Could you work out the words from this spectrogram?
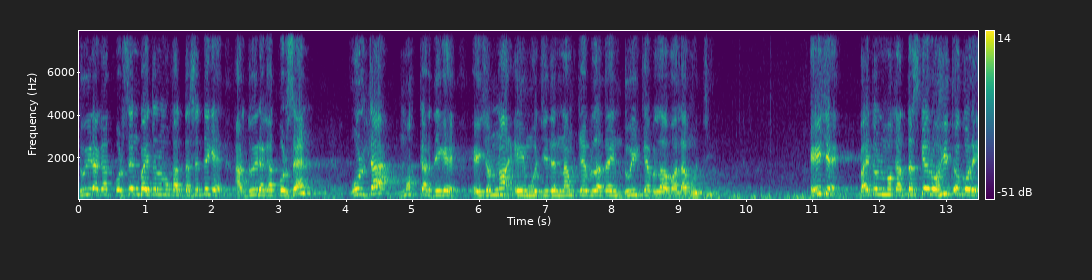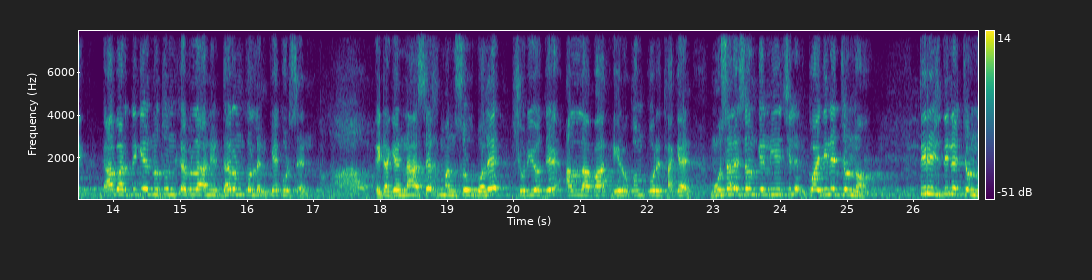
দুই রাগাত পড়ছেন বাইতুল মুকাদ্দাসের দিকে আর দুই রাগাত পড়ছেন উল্টা মক্কার দিকে। এই জন্য এই মসজিদের নাম কেবলাতাইন, দুই কেবলাওয়ালা মসজিদ। এই যে বাইতুল মুকাদ্দাসকে রহিত করে কাবার দিকে নতুন কেবলা নির্ধারণ করলেন, কে করছেন? এটাকে নাসেখ মনসুখ বলে শরীয়তে আল্লাহ পাক এরকম করে থাকেন। মুসা নিয়েছিলেন কয় দিনের জন্য? তিরিশ দিনের জন্য।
